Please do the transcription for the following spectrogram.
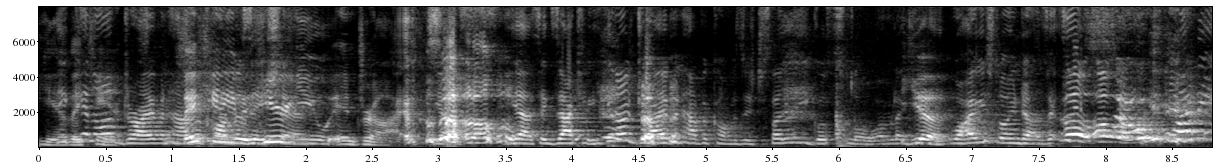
Yeah they, they cannot can't drive and have they a can't even conversation. hear you and drive Yes, so yes, exactly. He cannot drive and have a conversation. Suddenly he goes slow. I'm like, Yeah. why are you slowing down? It's like, oh, oh, so oh, okay. funny.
